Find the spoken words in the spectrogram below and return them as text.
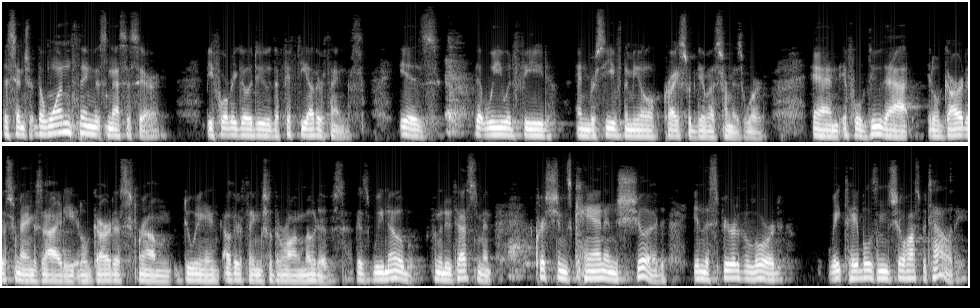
The, central, the one thing that's necessary before we go do the 50 other things is that we would feed and receive the meal Christ would give us from his word. And if we'll do that, it'll guard us from anxiety. It'll guard us from doing other things with the wrong motives. Because we know from the New Testament, Christians can and should, in the Spirit of the Lord, wait tables and show hospitality.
